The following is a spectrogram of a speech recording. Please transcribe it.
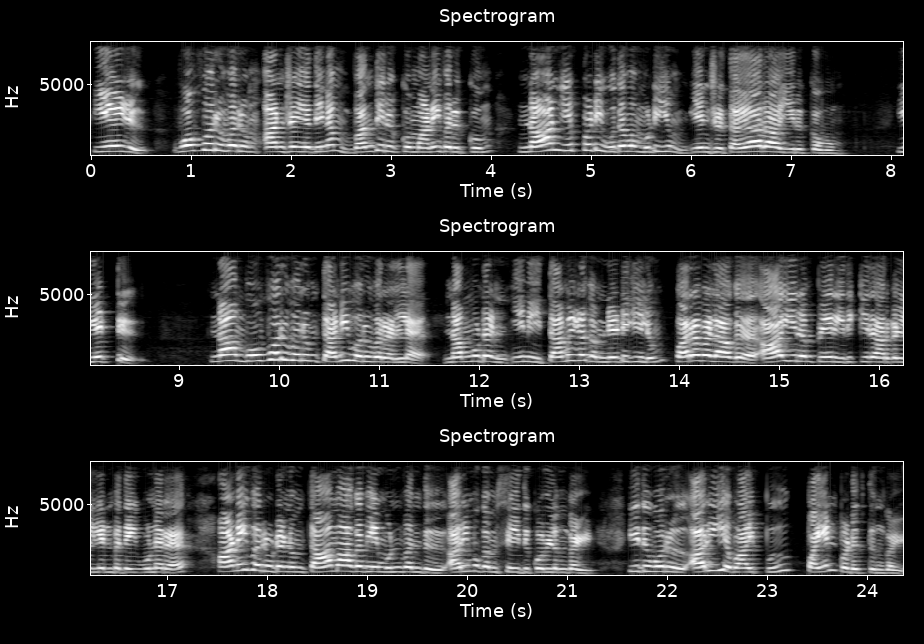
ஏழு ஒவ்வொருவரும் அன்றைய தினம் வந்திருக்கும் அனைவருக்கும் நான் எப்படி உதவ முடியும் என்று தயாராயிருக்கவும். எட்டு நாம் ஒவ்வொருவரும் தனி ஒருவர் அல்ல. நம்முடன் இனி தமிழகம் நெடுகிலும் பரவலாக ஆயிரம் பேர் இருக்கிறார்கள் என்பதை உணர அனைவருடனும் தாமாகவே முன்வந்து அறிமுகம் செய்து கொள்ளுங்கள். இது ஒரு அரிய வாய்ப்பு. பயன்படுத்துங்கள்.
